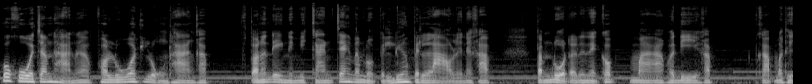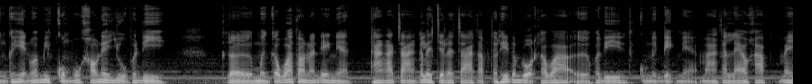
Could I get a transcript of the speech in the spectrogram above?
พวกครูประจำฐานครับพอรู้ว่าหลงทางครับ ตอนนั้นเองเนี่ยมีการแจ้งตำรวจเป็นเรื่องเป็นราวเลยนะครับตำรวจอะไรเนี่ยก็มาพอดีครับ กลับมาถึงก็เห็นว่ามีกลุ่มพวกเขาเนี่ยอยู่พอดีเออเหมือนกับว่าตอนนั้นเองเนี่ยทางอาจารย์ก็เลยเจรจากับเจ้าที่ตำรวจครับว่าเออพอดีกลุ่มเด็กๆเนี่ยมากันแล้วครับไม่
